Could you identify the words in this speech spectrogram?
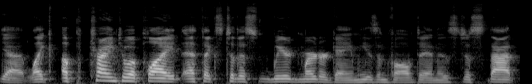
yeah, like up trying to apply ethics to this weird murder game he's involved in is just not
